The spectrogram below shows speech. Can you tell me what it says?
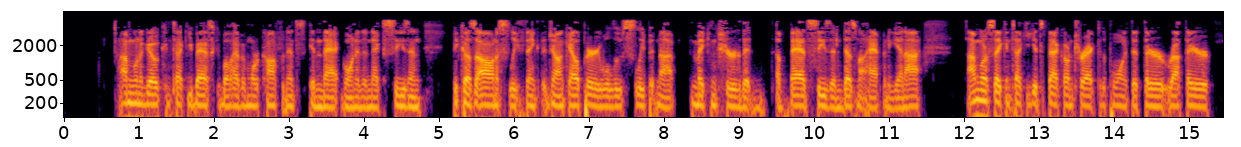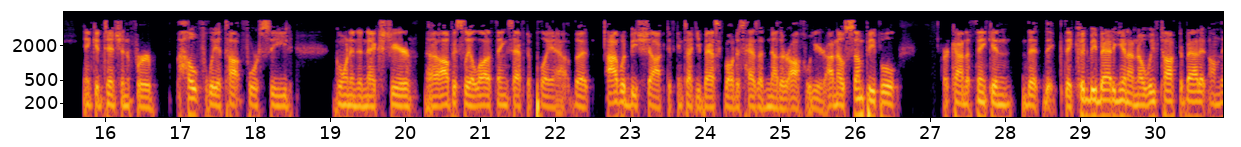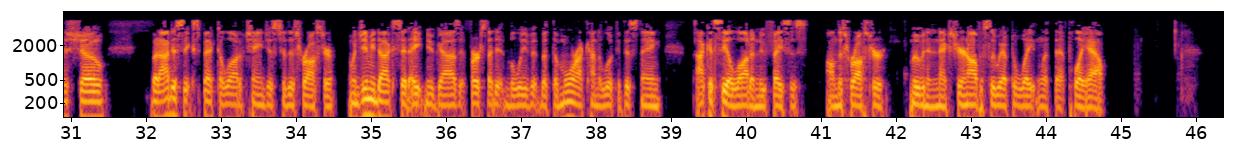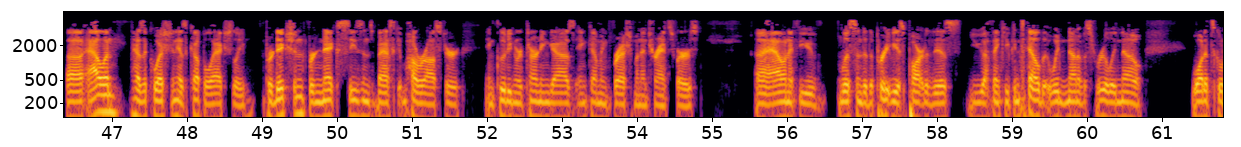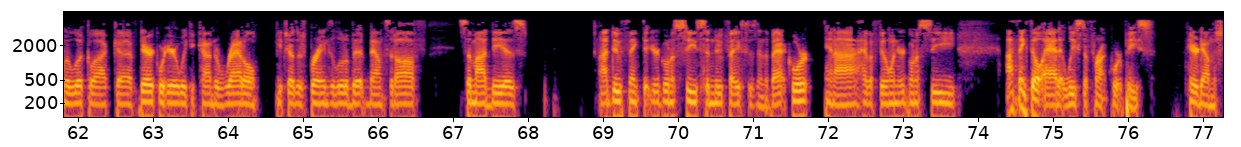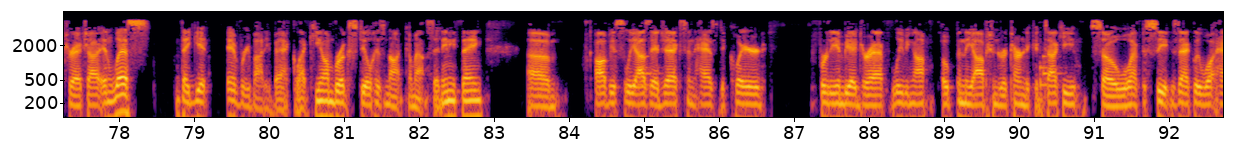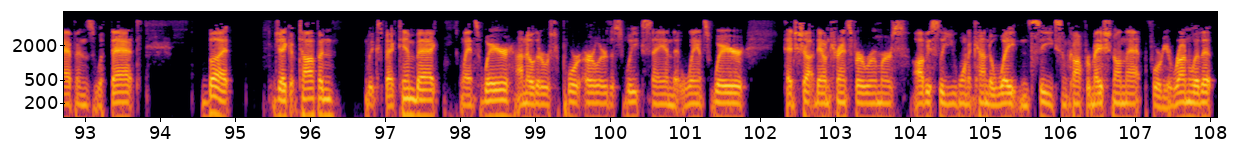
I'm going to go Kentucky basketball, having more confidence in that going into next season. because I honestly think that John Calipari will lose sleep at night making sure that a bad season does not happen again. I I'm going to say Kentucky gets back on track to the point that they're right there in contention for hopefully a top four seed going into next year. Uh, obviously, a lot of things have to play out, but I would be shocked if Kentucky basketball just has another awful year. I know some people are kind of thinking that they, they could be bad again. I know we've talked about it on this show, but I just expect a lot of changes to this roster. When Jimmy Dock said eight new guys, at first I didn't believe it, but the more I kind of look at this thing, I could see a lot of new faces on this roster moving into next year, and obviously we have to wait and let that play out. Uh, Alan has a question. He has a couple actually. Prediction for next season's basketball roster, including returning guys, incoming freshmen, and transfers. Uh, Alan, if you've listened to the previous part of this, you I think you can tell that we none of us really know what it's going to look like. Uh, if Derek were here, we could kind of rattle each other's brains a little bit, bounce it off, some ideas. I do think that you're going to see some new faces in the backcourt, and I have a feeling you're going to see. I think they'll add at least a front court piece here down the stretch, I, unless they get everybody back. Like Keion Brooks still has not come out and said anything. Um, obviously, Isaiah Jackson has declared for the NBA draft, leaving off open the option to return to Kentucky. So we'll have to see exactly what happens with that. But Jacob Toppin, we expect him back. Lance Ware, I know there was a report earlier this week saying that Lance Ware had shot down transfer rumors. Obviously, you want to kind of wait and see some confirmation on that before you run with it.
